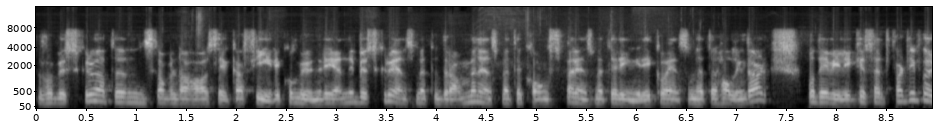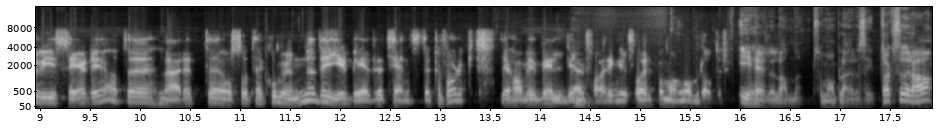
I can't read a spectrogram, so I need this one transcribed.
For, for Buskerud at en skal vel da ha ca. fire kommuner igjen i Buskerud. En som heter Drammen, en som heter Kongsberg, en som heter Ringerike og en som heter Hallingdal. Og det vil ikke Senterpartiet, for vi ser det at eh, nærhet eh, også til kommunene det gir bedre tjenester til folk. Det har vi veldig erfaringer for på mange områder. I hele landet, som man pleier å si. Takk skal dere ha.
